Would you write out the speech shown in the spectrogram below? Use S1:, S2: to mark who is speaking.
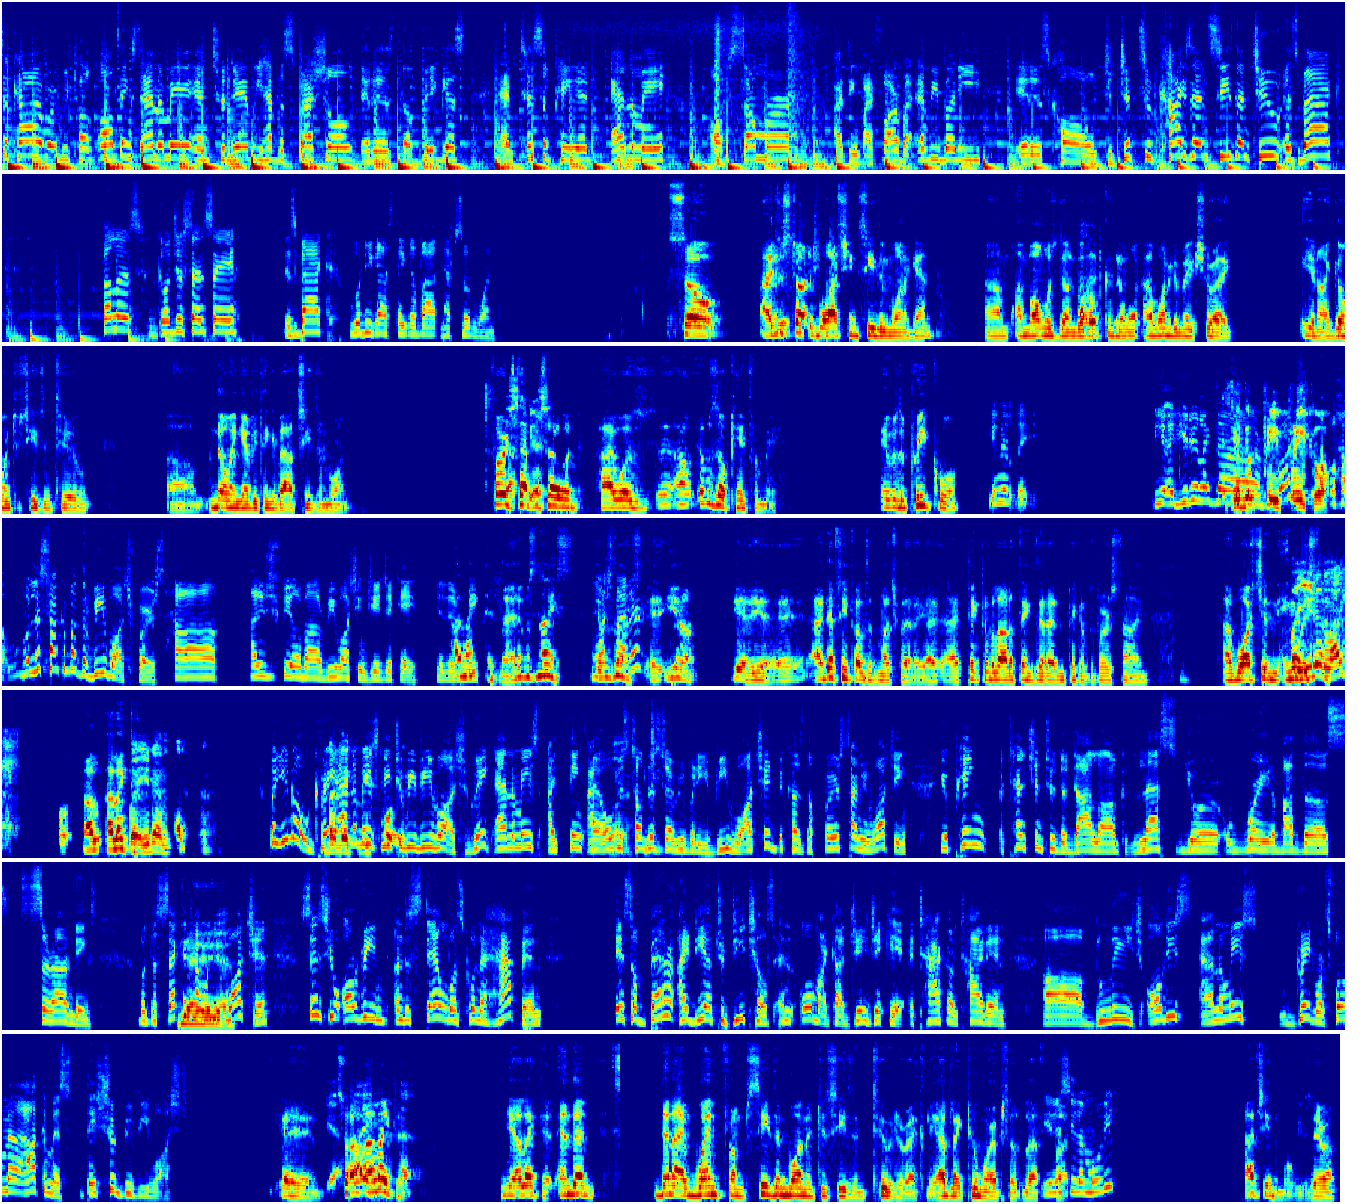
S1: Isekai, where we talk all things anime, and today we have a special. It is the biggest anticipated anime of summer, I think by far by everybody. It is called Jujutsu Kaisen Season 2 is back. Fellas, Gojo Sensei is back. What do you guys think about episode 1?
S2: So I just started watching season one again. Um, I'm almost done with
S3: Oh.
S2: it because I, wa- I wanted to make sure I, you know, I go into season two, um, knowing everything about season one. First
S3: That's good.
S2: episode, I was uh, it was okay for me. It was a prequel.
S1: You know, like- you, you didn't like the
S3: It's like a pre- prequel.
S1: How- how- well, let's talk about the rewatch first. How how did you feel about rewatching JJK? Did it
S2: I
S1: make
S2: liked it, man. It was nice. It
S1: Much
S2: was nice.
S1: better?
S2: Uh, you know, yeah, yeah. I definitely felt it much better. I, I picked up a lot of things that I didn't pick up the first time. I watched it in English.
S3: Wait, you didn't like?
S2: I, I liked
S3: Wait,
S2: it.
S3: you didn't like? The,
S1: But you know, great
S3: But, like,
S1: animes need to
S3: before-
S1: be rewatched. Great animes, I think I always
S3: Yeah.
S1: tell this to everybody: rewatch it because the first time you're watching, you're paying attention to the dialogue, less you're worried about the s- surroundings. But the second
S2: Yeah,
S1: time
S2: yeah,
S1: when you watch it, since you already understand what's going to happen, it's a better idea to details. And oh my god, JJK, Attack on Titan, uh, Bleach, all these animes, great ones. Full Metal Alchemist, they should be rewatched.
S2: Yeah, yeah. yeah.
S3: yeah,
S2: so I, I
S3: agree
S2: liked
S3: with
S2: it. Yeah, I liked it. And then then I went from season one into season two directly. I have like two more episodes left.
S1: You didn't
S2: but
S1: see the movie?
S2: I've seen the movie Zero.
